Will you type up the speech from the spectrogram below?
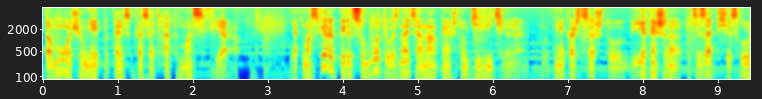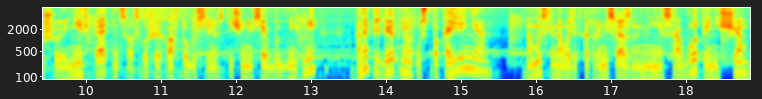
тому, о чем я и пытаюсь сказать, атмосфера. И атмосфера перед субботой, вы знаете, она, конечно, удивительная. Вот мне кажется, что... Я, конечно, эти записи слушаю не в пятницу, а слушаю их в автобусе в течение всех будних дней. Она передает мне вот успокоение, на мысли наводит, которые не связаны ни с работой, ни с чем.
